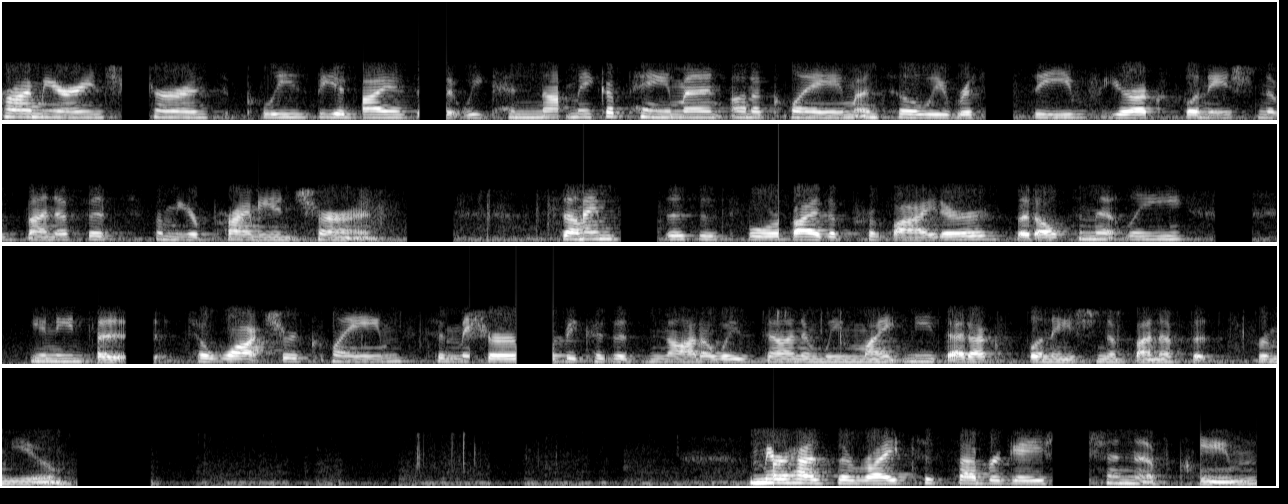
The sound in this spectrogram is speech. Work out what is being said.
Primary insurance, please be advised that we cannot make a payment on a claim until we receive your explanation of benefits from your primary insurance. Sometimes this is forwarded by the provider, but ultimately you need to, to watch your claims to make sure because it's not always done and we might need that explanation of benefits from you. Mirror has the right to subrogation of claims.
